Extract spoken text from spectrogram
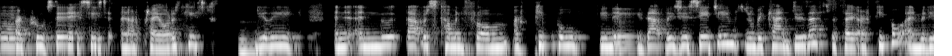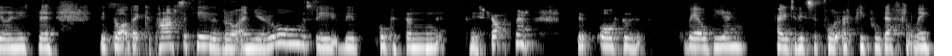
mm. our processes, and our priorities. Mm. Really, and and that was coming from our people being exactly as you say, James. You know, we can't do this without our people, and we really need to. We thought about capacity. We brought in new roles. We we focused on the structure, but also well-being. How do we support our people differently?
